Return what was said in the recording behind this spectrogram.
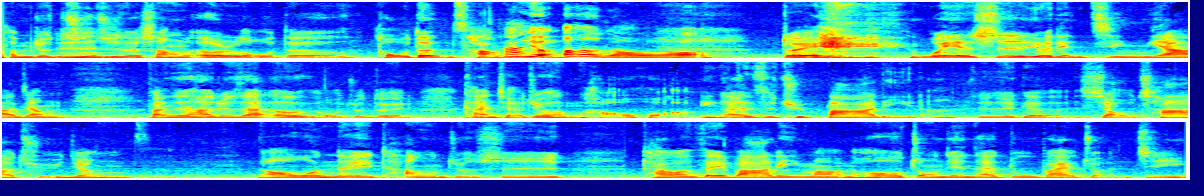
他们就直直的上了二楼的头等舱。他有二楼哦。对 我也是有点惊讶，这样，反正他就在二楼，就对，看起来就很豪华，应该也是去巴黎啦，就是个小插曲这样子。然后我那一趟就是台湾飞巴黎嘛，然后中间在杜拜转机，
